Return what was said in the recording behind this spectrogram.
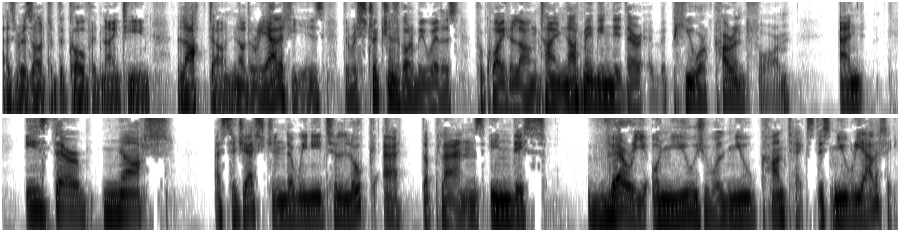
as a result of the COVID 19 lockdown. Now, the reality is the restrictions are going to be with us for quite a long time, not maybe in their pure current form. And is there not a suggestion that we need to look at the plans in this very unusual new context, this new reality?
